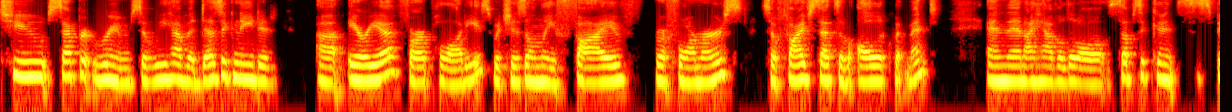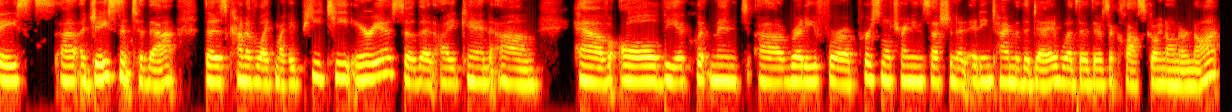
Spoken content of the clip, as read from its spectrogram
two separate rooms. So we have a designated uh, area for our Pilates, which is only five reformers. So five sets of all equipment. And then I have a little subsequent space uh, adjacent to that that is kind of like my PT area so that I can um, have all the equipment uh, ready for a personal training session at any time of the day, whether there's a class going on or not.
